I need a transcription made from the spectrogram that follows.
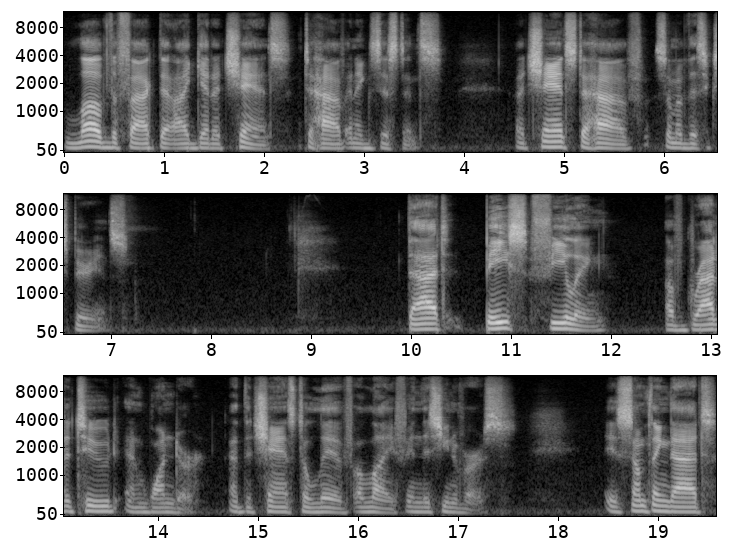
love the fact that I get a chance to have an existence, a chance to have some of this experience. That base feeling of gratitude and wonder at the chance to live a life in this universe is something that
